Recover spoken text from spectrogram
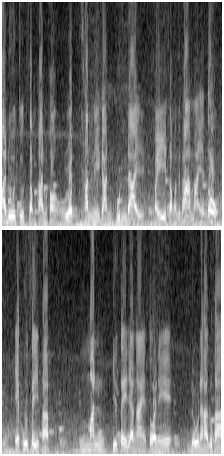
มาดูจุดสำคัญของรถคันนี้กันฮุนไดปี2015มาเอโต้เอ็กซ์คลูซีฟครับ มันพิเศษยังไงตัวนี้ดูนะครับลูกค้า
